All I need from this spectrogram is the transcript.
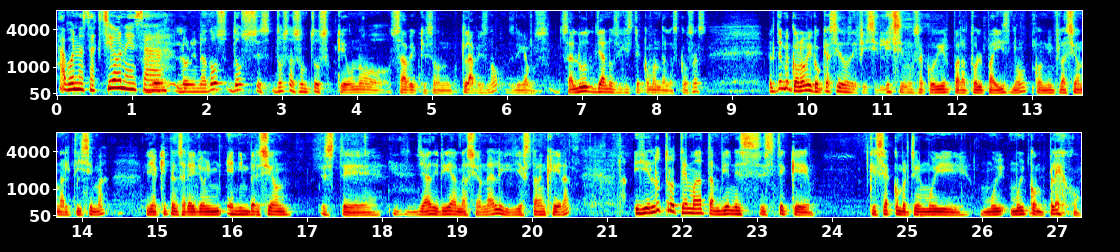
a buenas acciones A a ver, Lorena, dos, dos, dos asuntos que uno sabe que son claves, ¿no? Digamos, salud, ya nos dijiste cómo andan las cosas. El tema económico que ha sido dificilísimo sacudir para todo el país, ¿no? Con inflación altísima. Y aquí pensaré yo en, en inversión, este, ya diría nacional y extranjera. Y el otro tema también es este que, que se ha convertido en muy, muy, muy complejo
